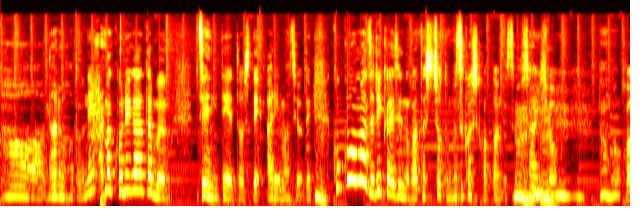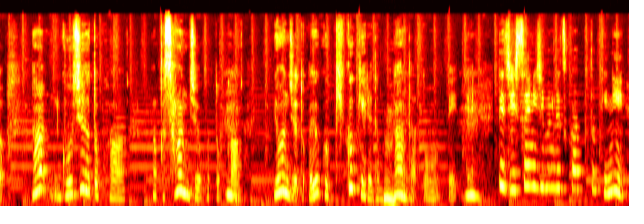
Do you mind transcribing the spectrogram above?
ああ、なるほどね。はいまあこれが多分前提としてありますよね。うんここをまず理解するのが私ちょっと難しかったんですよ、うん最初。うんななんかな、50とか、なんか35とか、40とかよく聞くけれども、うんなんだと思っていて。で、実際に自分で使った時に、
